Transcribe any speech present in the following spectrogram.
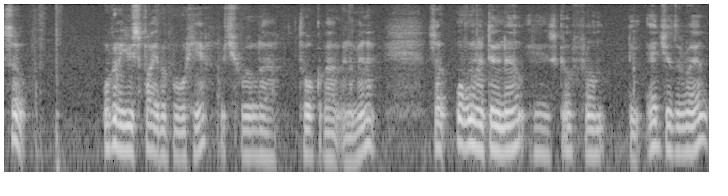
So we're going to use fiberboard here which we'll uh, talk about in a minute. So what I'm going to do now is go from the edge of the rail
